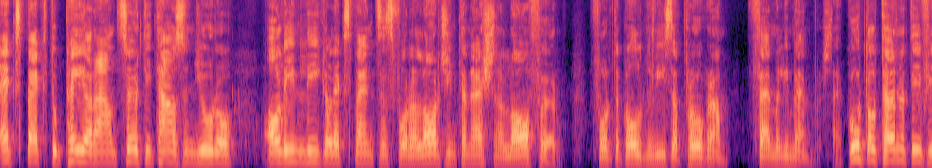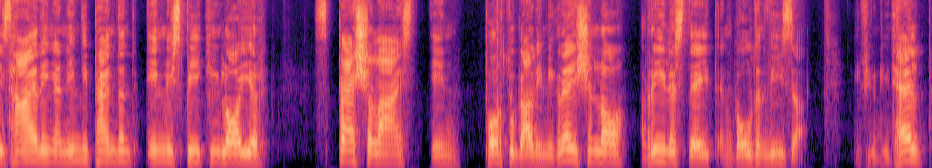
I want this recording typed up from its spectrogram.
Expect to pay around 30,000 euro all-in legal expenses for a large international law firm for the Golden Visa program family members. A good alternative is hiring an independent English-speaking lawyer specialized in Portugal immigration law, real estate and golden visa. If you need help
